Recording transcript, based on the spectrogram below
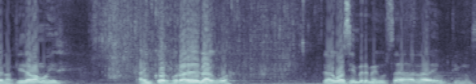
Bueno, aquí ya vamos a incorporar el agua. El agua siempre me gusta dejarla de últimas.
